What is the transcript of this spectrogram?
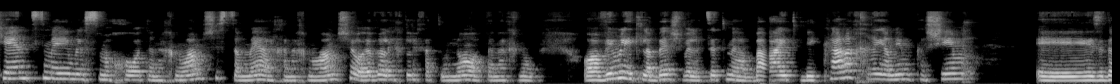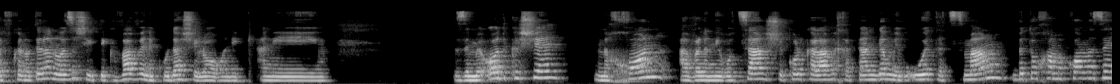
כן צמאים לשמחות, אנחנו עם ששמח, אנחנו עם שאוהב ללכת לחתונות, אנחנו אוהבים להתלבש ולצאת מהבית, בעיקר אחרי ימים קשים, אה, זה דווקא נותן לנו איזושהי תקווה ונקודה של אור. אני, אני, זה מאוד קשה, נכון, אבל אני רוצה שכל כלה וחתן גם יראו את עצמם בתוך המקום הזה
